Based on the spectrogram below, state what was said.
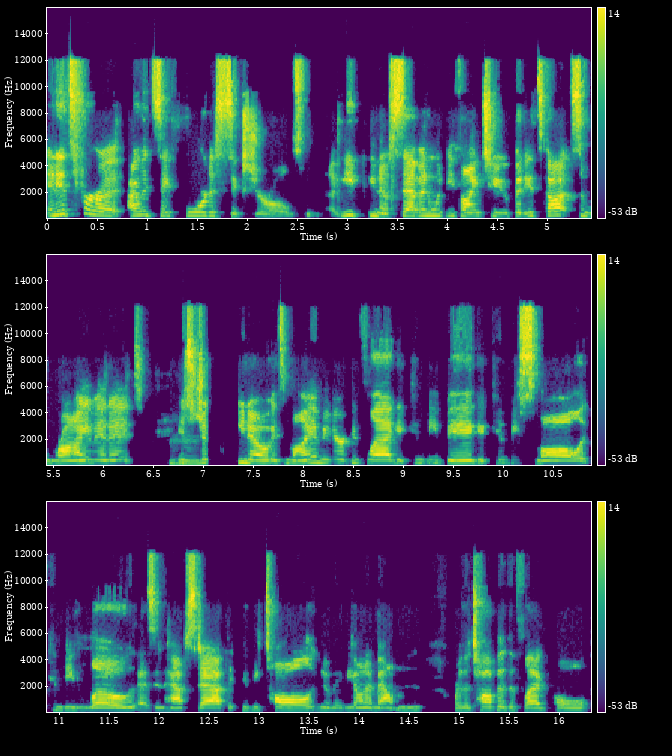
And it's for a, I would say 4 to 6 year olds. You, you know, 7 would be fine too, but it's got some rhyme in it. Mm-hmm. It's just you know, it's my American flag. It can be big, it can be small, it can be low, as in half staff, it could be tall, you know, maybe on a mountain or the top of the flagpole.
